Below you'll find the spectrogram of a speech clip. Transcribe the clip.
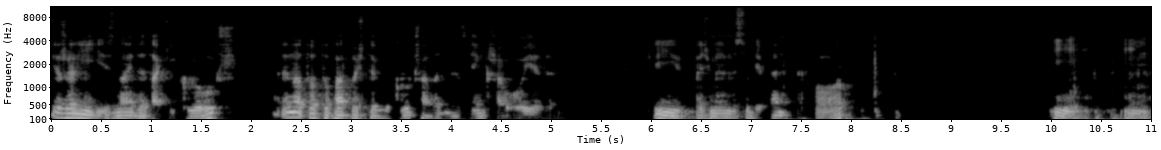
Jeżeli znajdę taki klucz, no to to wartość tego klucza będę zwiększał o 1. Czyli weźmiemy sobie pętlę for i in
